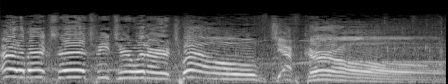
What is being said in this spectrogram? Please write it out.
Out of backstretch, feature winner 12, Jeff Curl.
